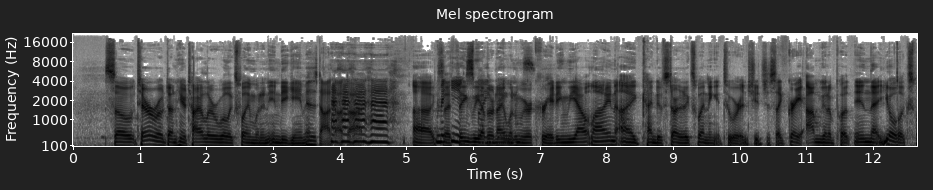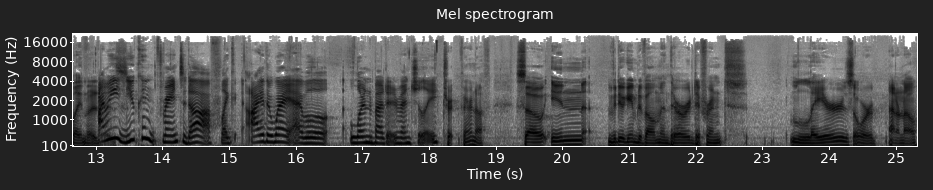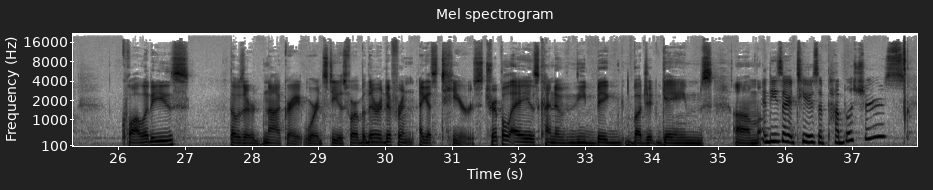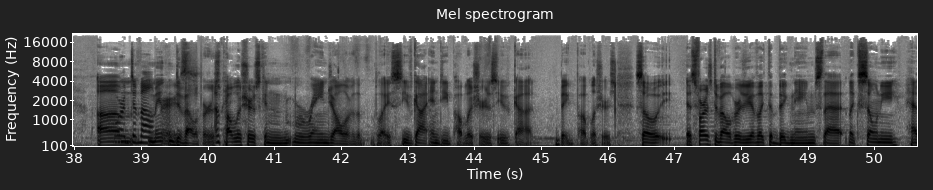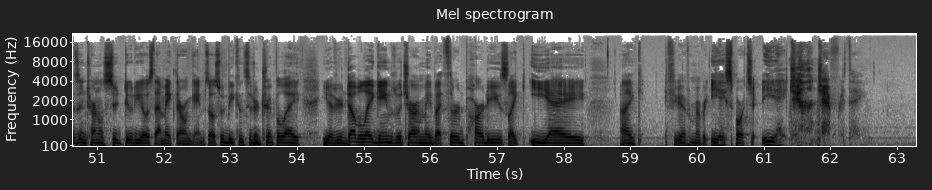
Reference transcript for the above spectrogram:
So Tara wrote down here. Tyler will explain what an indie game is. Dot dot dot. Uh, because I think the other night when we were creating the outline, I kind of started explaining it to her, and she's just like, "Great, I'm gonna put in that you'll explain what it is." I mean, you can rant it off. Like either way, I will learn about it eventually. Tr- fair enough. So in video game development, there are different layers, or I don't know, qualities. Those are not great words to use for it, but there are different, I guess, tiers. Triple A is kind of the big budget games. Um, And these are tiers of publishers. Or Um, developers? ma- developers. Okay. Publishers can range all over the place. You've got indie publishers, you've got big publishers. So as far as developers, you have like the big names that like Sony has internal studios that make their own games. Those would be considered AAA. You have your AA games, which are made by third parties like EA. Like if you ever remember EA Sports or EA Challenge Everything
